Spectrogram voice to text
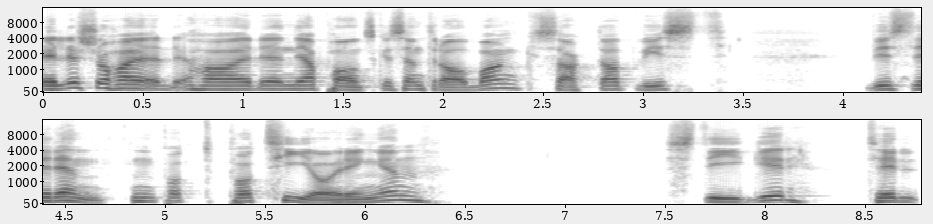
ellers så har, har, den japanske sentralbank sagt at hvis, hvis renten på, tiåringen stiger til,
